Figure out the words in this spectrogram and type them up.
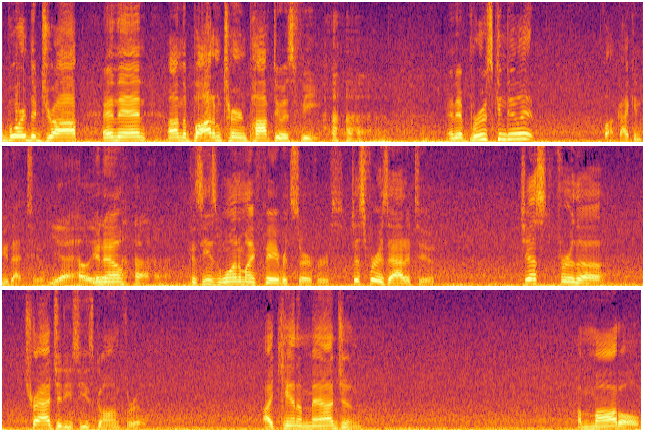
board the drop, and then on the bottom turn, pop to his feet. and if Bruce can do it, fuck, I can do that too. Yeah, hell yeah. You know, because he's one of my favorite surfers, just for his attitude, just for the tragedies he's gone through. I can't imagine a model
